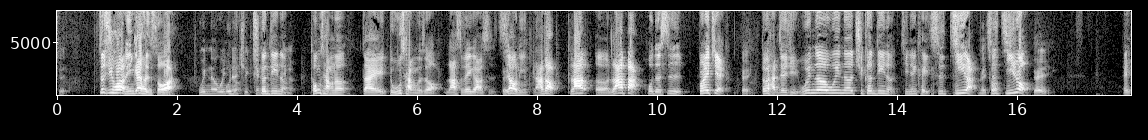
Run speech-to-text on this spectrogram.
是，这句话你应该很熟啊。Winner, winner, chicken dinner。通常呢，在赌场的时候，拉斯维加斯，只要你拿到拉呃拉霸或者是 blackjack，对，都会喊这一句 Winner, winner, chicken dinner。今天可以吃鸡了，没错，吃鸡肉。对。哎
